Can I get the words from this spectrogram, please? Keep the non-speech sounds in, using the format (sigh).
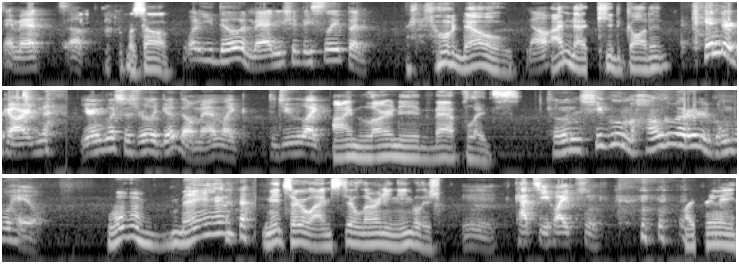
Hey man, what's up? What's up? What are you doing, man? You should be sleeping. (laughs) Oh no, No? I'm not kindergarten. kindergarten. (laughs) Your English is really good though, man. Like, did you like? I'm learning Netflix. 저는 지금 한국어를 공부해요. Whoa, man. (laughs) Me too. I'm still learning English. 음, 같이 화이팅. I.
